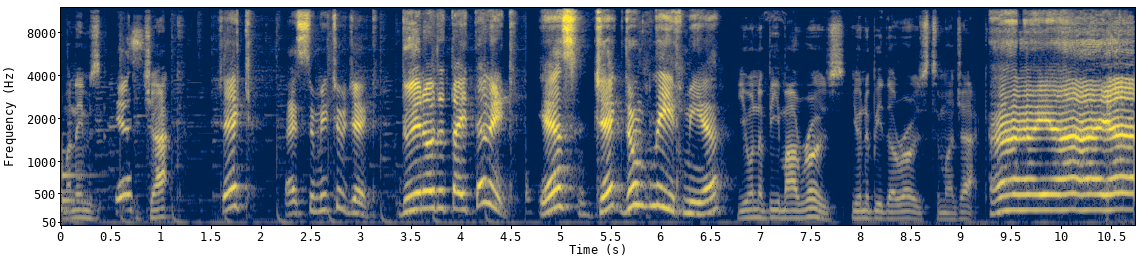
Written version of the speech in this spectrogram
My name's Yes, Jack. Jack. Nice to meet you, Jack. Do you know the Titanic? Yes, Jack. Don't leave me, huh? You wanna be my rose? You wanna be the rose to my Jack? Ah, yeah, yeah.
